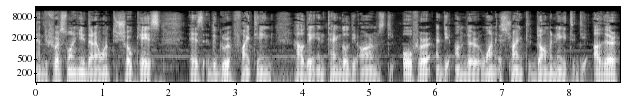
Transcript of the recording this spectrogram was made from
and the first one here that I want to showcase is the grip fighting, how they entangle the arms, the over and the under. One is trying to dominate the other.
